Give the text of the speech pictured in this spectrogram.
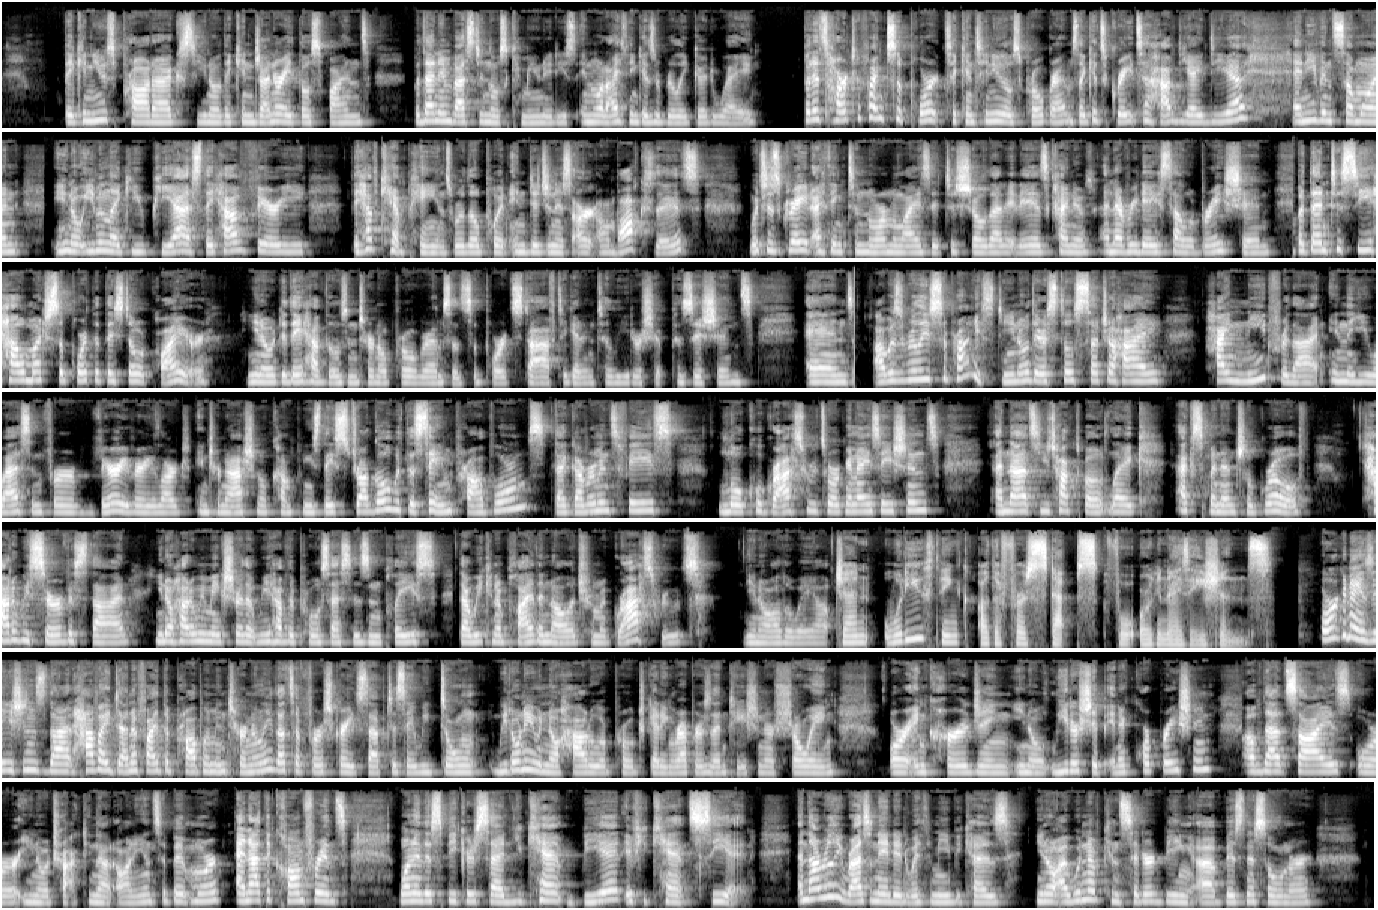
They can use products, you know, they can generate those funds, but then invest in those communities in what I think is a really good way. But it's hard to find support to continue those programs. Like it's great to have the idea and even someone, you know, even like UPS, they have very they have campaigns where they'll put indigenous art on boxes which is great, I think, to normalize it to show that it is kind of an everyday celebration, but then to see how much support that they still require. You know, do they have those internal programs that support staff to get into leadership positions? And I was really surprised. You know, there's still such a high high need for that in the US and for very, very large international companies. They struggle with the same problems that governments face, local grassroots organizations. And that's, you talked about like exponential growth how do we service that? You know, how do we make sure that we have the processes in place that we can apply the knowledge from a grassroots, you know, all the way up? Jen, what do you think are the first steps for organizations? Organizations that have identified the problem internally, that's a first great step to say we don't we don't even know how to approach getting representation or showing or encouraging, you know, leadership in a corporation of that size or, you know, attracting that audience a bit more. And at the conference, one of the speakers said, you can't be it if you can't see it. And that really resonated with me because, you know, I wouldn't have considered being a business owner.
